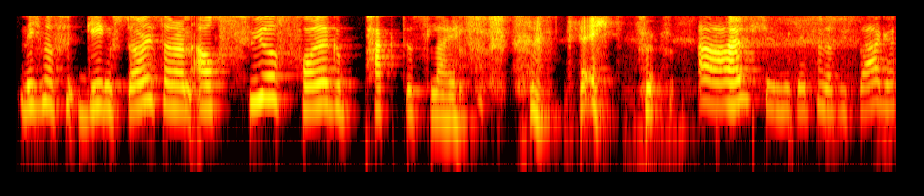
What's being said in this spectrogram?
nicht nur für, gegen Stories, sondern auch für vollgepackte Slides. Echt? Ah, ich schäme mich jetzt schon, dass ich sage.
